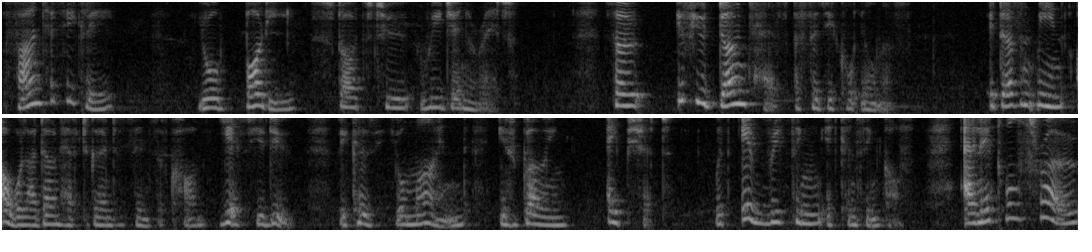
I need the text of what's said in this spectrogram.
scientifically, your body starts to regenerate. So if you don't have a physical illness, it doesn't mean, oh, well, I don't have to go into a sense of calm. Yes, you do, because your mind is going apeshit with everything it can think of and it will throw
